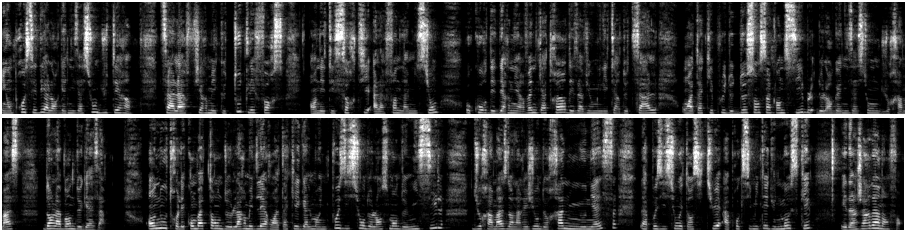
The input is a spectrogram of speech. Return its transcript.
et ont procédé à l'organisation du terrain. Tzal a affirmé que toutes les forces en étaient sorties à la fin de la mission. Au cours des dernières 24 heures, des avions militaires de Tzal ont attaqué plus de 250 cibles de l'organisation du Hamas dans la bande de Gaza. En outre, les combattants de l'armée de l'air ont attaqué également une position de lancement de missiles du Hamas dans la région de Khan Younes, la position étant située à proximité d'une mosquée et d'un jardin d'enfants.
